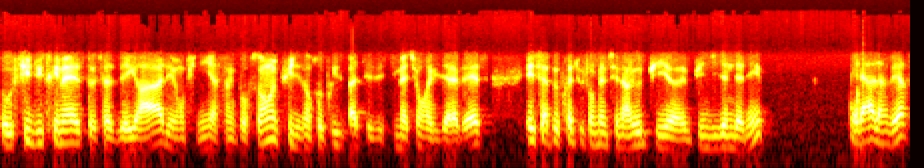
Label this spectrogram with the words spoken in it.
Au fil du trimestre, ça se dégrade et on finit à 5%. Et puis les entreprises battent ces estimations révisées à la baisse. Et c'est à peu près toujours le même scénario depuis, euh, une dizaine d'années. Et là, à l'inverse,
